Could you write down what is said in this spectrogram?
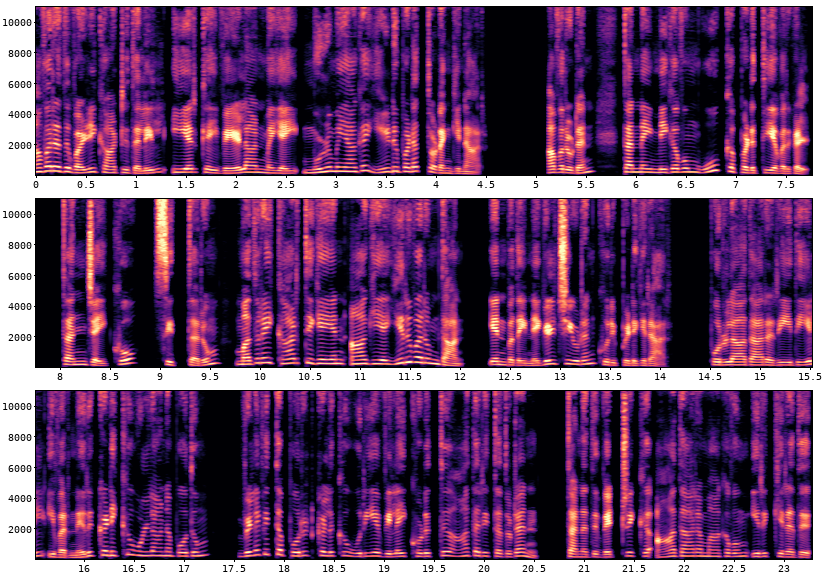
அவரது வழிகாட்டுதலில் இயற்கை வேளாண்மையை முழுமையாக ஈடுபடத் தொடங்கினார். அவருடன் தன்னை மிகவும் ஊக்கப்படுத்தியவர்கள் தஞ்சை கோ சித்தரும் மதுரை கார்த்திகேயன் ஆகிய இருவரும்தான் என்பதை நெகிழ்ச்சியுடன் குறிப்பிடுகிறார். பொருளாதார ரீதியில் இவர் நெருக்கடிக்கு உள்ளான போதும் விளைவித்த பொருட்களுக்கு உரிய விலை கொடுத்து ஆதரித்ததுடன் தனது வெற்றிக்கு ஆதாரமாகவும் இருக்கிறது.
